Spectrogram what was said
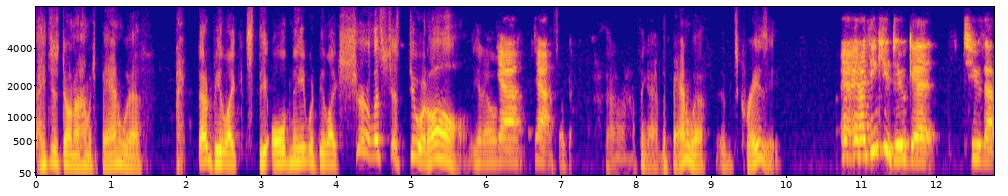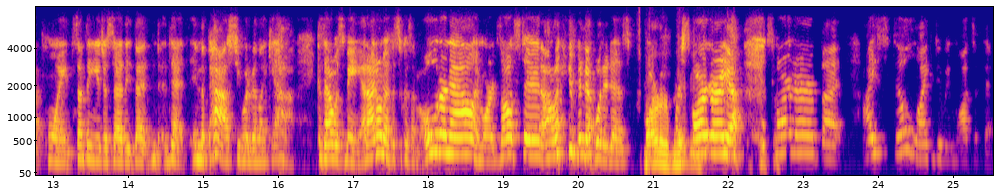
I just don't know how much bandwidth. That would be like the old me would be like, sure, let's just do it all. You know? Yeah, yeah. It's like, I don't think I have the bandwidth. It's crazy. And, and I think you do get to that point, something you just said that that in the past you would have been like, yeah, because that was me. And I don't know if it's because I'm older now and more exhausted. I don't even know what it is. Smarter, more, smarter, yeah, smarter. But I still like doing lots of things.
